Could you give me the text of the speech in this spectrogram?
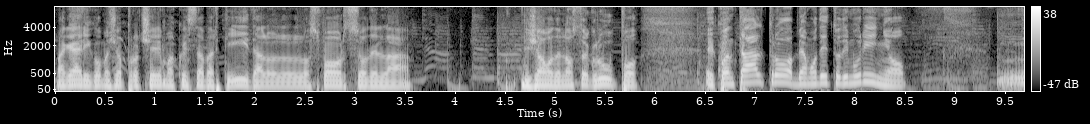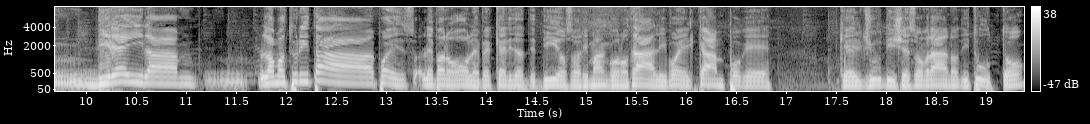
magari come ci approcceremo a questa partita, lo, lo sforzo della, diciamo, del nostro gruppo e quant'altro. Abbiamo detto di Murigno. mm, Direi la, la maturità, poi le parole per carità di Dio so- rimangono tali, poi è il campo che, che è il giudice sovrano di tutto.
